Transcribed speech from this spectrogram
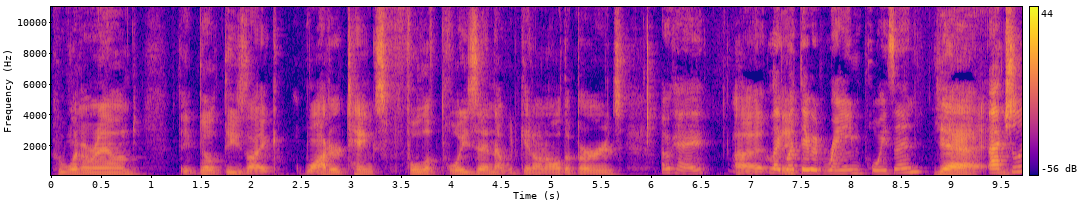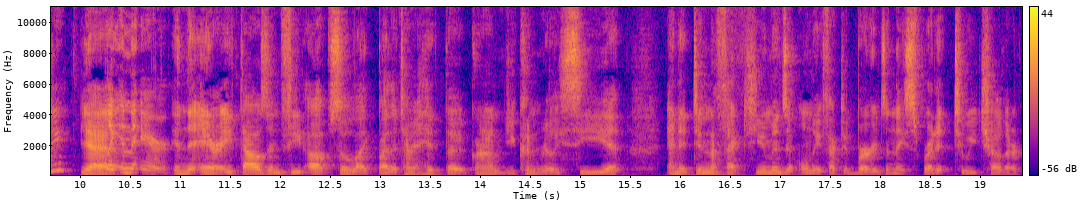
who went around they built these like water tanks full of poison that would get on all the birds Okay. Uh, Like they- what they would rain poison? yeah and- Actually? yeah Like in the air. in the air 8000 feet up so like by the time it hit the ground you couldn't really see it and it didn't affect humans it only affected birds and they spread it to each other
